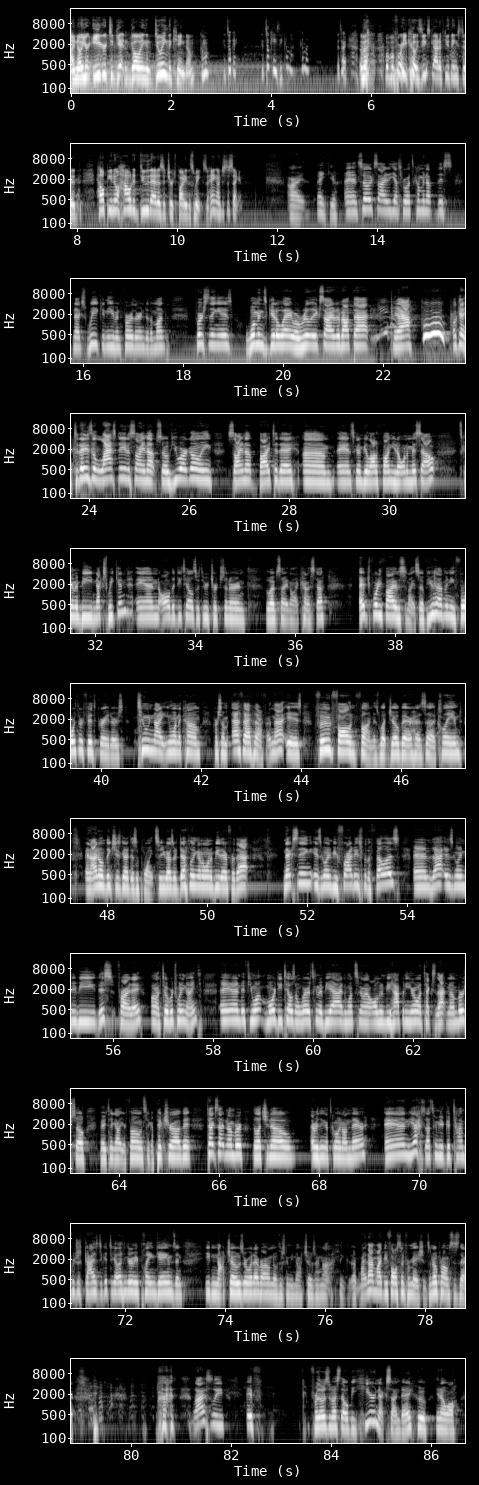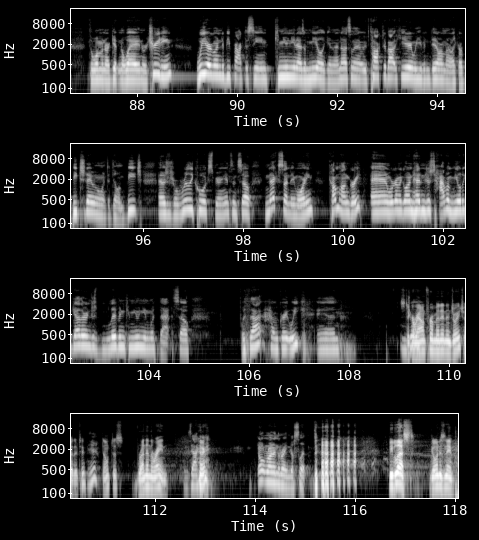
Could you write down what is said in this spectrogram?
I know you're eager to get going and doing the kingdom. Come on, it's okay. It's okay, Zeke. Come on, come on. It's all right. But, but before you go, Zeke's got a few things to help you know how to do that as a church body this week. So hang on just a second. All right, thank you. And so excited, yes, for what's coming up this next week and even further into the month. First thing is Women's Getaway. We're really excited about that. Yeah. Woo! Okay, today's the last day to sign up. So if you are going, sign up by today. Um, and it's going to be a lot of fun. You don't want to miss out. It's going to be next weekend, and all the details are through Church Center and the website and all that kind of stuff. Edge 45 is tonight. So if you have any fourth or fifth graders, tonight you want to come for some FFF, and that is food, fall, and fun, is what Joe Bear has uh, claimed. And I don't think she's going to disappoint. So you guys are definitely going to want to be there for that. Next thing is going to be Fridays for the fellas, and that is going to be this Friday on October 29th. And if you want more details on where it's going to be at and what's going to all going to be happening, you're going to text that number. So maybe take out your phones, take a picture of it, text that number. They'll let you know everything that's going on there. And yeah, so that's going to be a good time for just guys to get together. I think they're going to be playing games and eating nachos or whatever. I don't know if there's going to be nachos or not. I think that might, that might be false information. So no promises there. Lastly, if for those of us that will be here next Sunday, who, you know, while the women are getting away and retreating, we are going to be practicing communion as a meal again. And I know that's something that we've talked about here, we even did on our, like our beach day we went to Dillon Beach, and it was just a really cool experience. And so next Sunday morning, come hungry, and we're going to go ahead and just have a meal together and just live in communion with that. So with that, have a great week, and Stick enjoy. around for a minute and enjoy each other too. Yeah. Don't just run in the rain. Exactly. Don't run in the rain, you'll slip. Be blessed. Go in his name.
